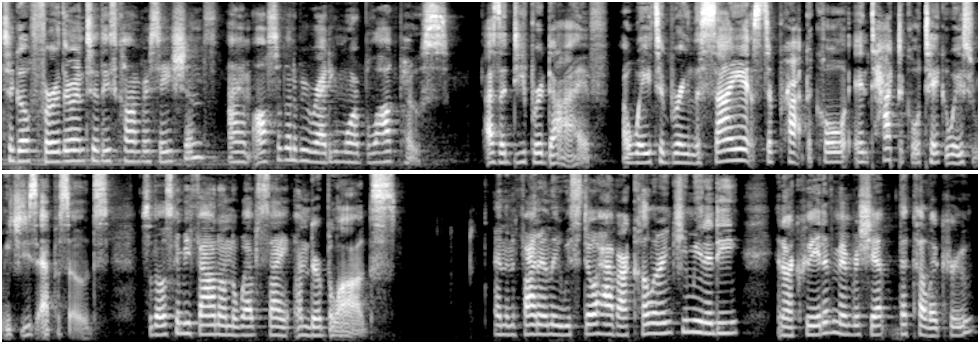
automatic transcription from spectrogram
To go further into these conversations, I am also going to be writing more blog posts as a deeper dive, a way to bring the science to practical and tactical takeaways from each of these episodes. So those can be found on the website under blogs. And then finally, we still have our coloring community and our creative membership, the Color Crew.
